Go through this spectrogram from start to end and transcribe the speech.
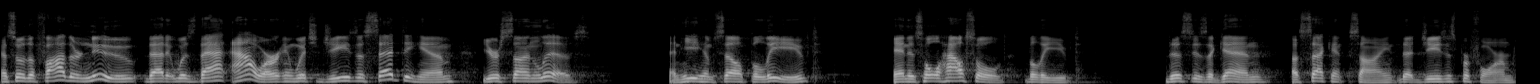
And so the father knew that it was that hour in which Jesus said to him, Your son lives. And he himself believed, and his whole household believed. This is again a second sign that Jesus performed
